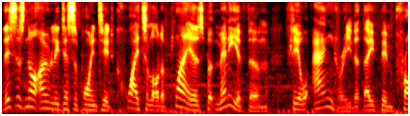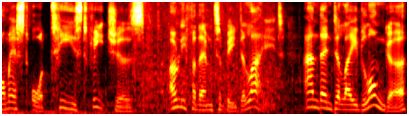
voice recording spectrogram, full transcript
This has not only disappointed quite a lot of players, but many of them feel angry that they've been promised or teased features only for them to be delayed and then delayed longer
